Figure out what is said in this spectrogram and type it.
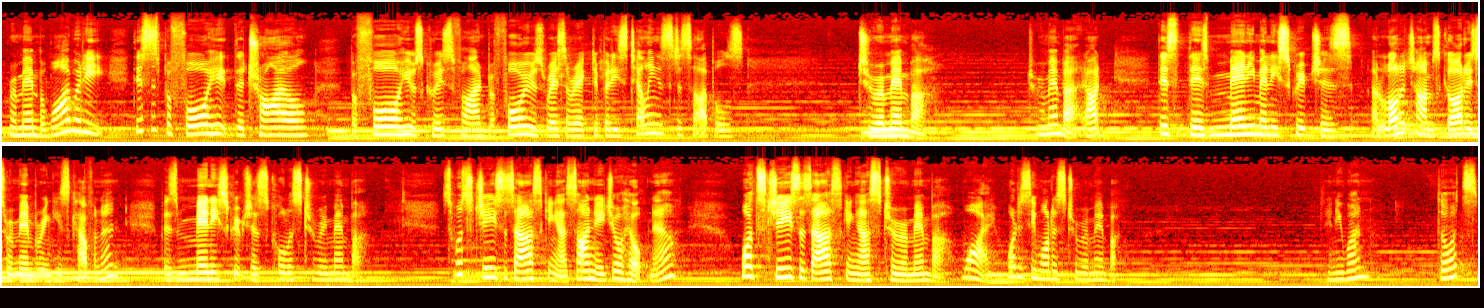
Remember, why would he? This is before he, the trial, before he was crucified, before he was resurrected, but he's telling his disciples, to remember. To remember. I, there's, there's many, many scriptures. A lot of times God is remembering his covenant. There's many scriptures call us to remember. So what's Jesus asking us? I need your help now. What's Jesus asking us to remember? Why? What does he want us to remember? Anyone? Thoughts?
